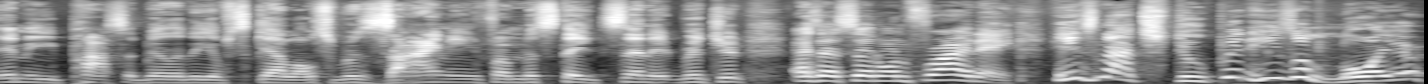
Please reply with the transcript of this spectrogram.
any possibility of Skelos resigning from the state senate, Richard. As I said on Friday, he's not stupid. He's a lawyer.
